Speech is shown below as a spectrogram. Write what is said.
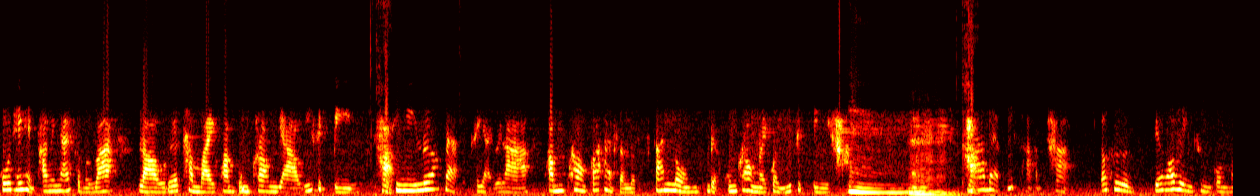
พูดให้เห็นภาพง่ายๆสมมติว่า เราเลือกทำไว้ความคุ้มครองยาว 20 ปีค่ะทีนี้เลือกแบบขยายเวลาความคุ้มครองก็อาจจะลดสั้นลงเหลือคุ้มครองน้อยกว่า 20 ปีค่ะอืมอืมค่ะมาแบบที่สามค่ะ ก็คือเรียกว่าเวรคืนกรม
